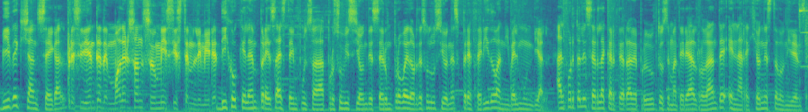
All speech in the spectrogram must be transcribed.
Vivek Chand Segal, presidente de Motherson Sumi System Limited, dijo que la empresa está impulsada por su visión de ser un proveedor de soluciones preferido a nivel mundial, al fortalecer la cartera de productos de material rodante en la región estadounidense.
